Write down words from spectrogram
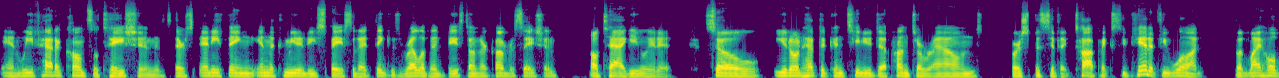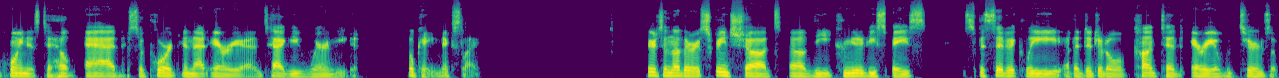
and we've had a consultation, if there's anything in the community space that I think is relevant based on our conversation, I'll tag you in it. So you don't have to continue to hunt around for specific topics. You can if you want, but my whole point is to help add support in that area and tag you where needed. Okay, next slide. Here's another screenshot of the community space, specifically the digital content area in terms of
